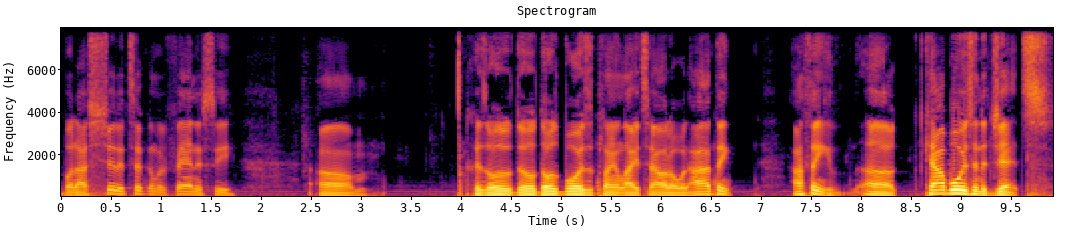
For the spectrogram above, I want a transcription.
but I should have took them in fantasy. Um, because those, those those boys are playing lights out. Over, I think, I think uh, Cowboys and the Jets.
